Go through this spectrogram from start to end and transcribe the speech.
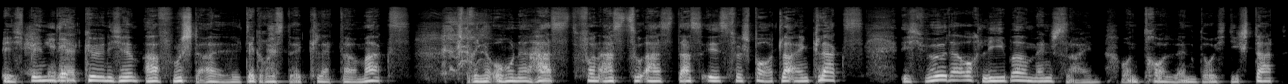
ich bin Ja, der, der- König im Affenstall, der größte Klettermax. Springe ohne Hast von Ast zu Ast, das ist für Sportler ein Klacks. Ich würde auch lieber Mensch sein und trollen durch die Stadt.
